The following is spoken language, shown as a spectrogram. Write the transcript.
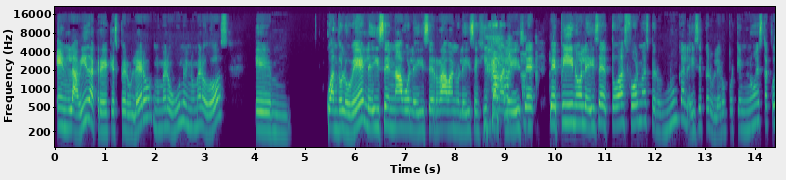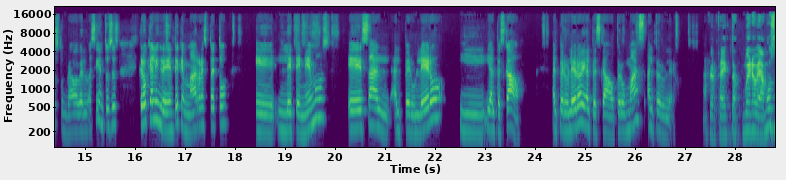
en la vida cree que es perulero, número uno y número dos. Em, cuando lo ve, le dice nabo, le dice rábano, le dice jícama, le dice pepino, le dice de todas formas, pero nunca le dice perulero porque no está acostumbrado a verlo así. Entonces, creo que al ingrediente que más respeto eh, le tenemos es al, al perulero y, al pescado, al perulero y al pescado, pero más al perulero. Perfecto. Bueno, veamos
